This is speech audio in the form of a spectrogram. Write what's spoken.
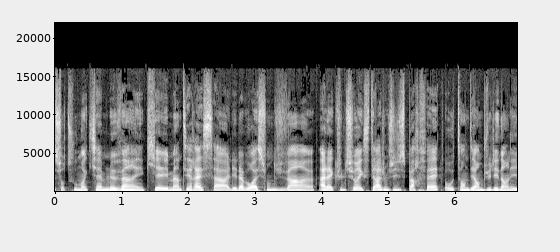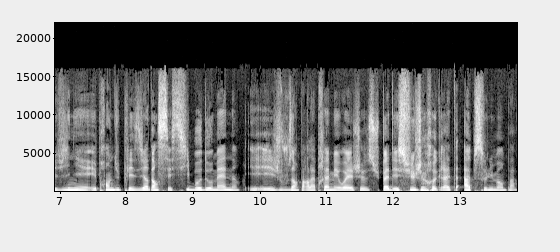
surtout, moi qui aime le vin et qui m'intéresse à l'élaboration du vin, à la culture, etc., je me suis dit, c'est parfait. Autant déambuler dans les vignes et, prendre du plaisir dans ces si beaux domaines. Et, et je vous en parle après, mais ouais, je suis pas déçue, je regrette absolument pas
